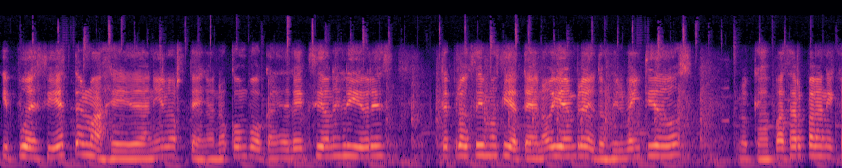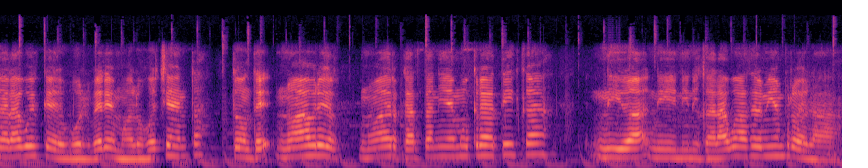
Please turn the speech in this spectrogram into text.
Y pues si este maje de Daniel Ortega no convoca elecciones libres, este próximo 7 de noviembre del 2022, lo que va a pasar para Nicaragua es que volveremos a los 80, donde no, abre, no va a haber carta ni democrática, ni, ni, ni Nicaragua va a ser miembro de la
